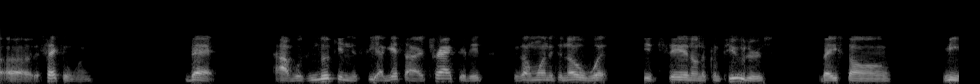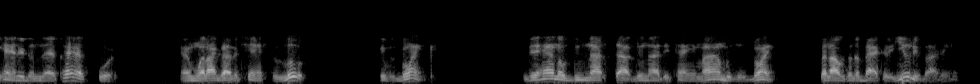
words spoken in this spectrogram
uh, the second one, that I was looking to see. I guess I attracted it because I wanted to know what it said on the computers based on me handing them that passport. And when I got a chance to look, it was blank. They had no do not stop, do not detain. Mine was just blank. But I was in the back of the unit by then.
